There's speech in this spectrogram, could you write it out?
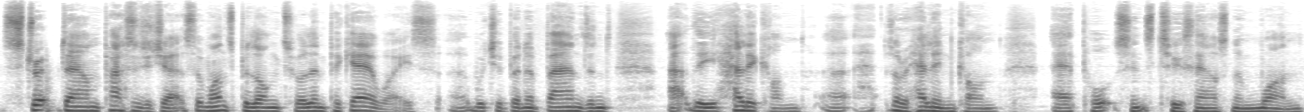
stripped down passenger jets that once belonged to Olympic Airways, uh, which had been abandoned at the Helicon, uh, sorry, Hellinikon airport since 2001,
